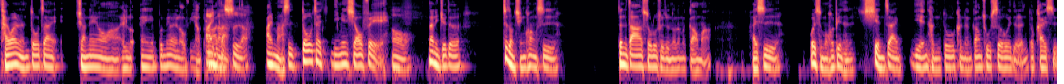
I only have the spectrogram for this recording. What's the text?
台湾人都在 Chanel 啊，L 哎不没有 LV 啊爱马，Prada、仕啊，爱马仕都在里面消费，哎哦，那你觉得这种情况是真的大家收入水准都那么高吗？还是为什么会变成现在连很多可能刚出社会的人都开始，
